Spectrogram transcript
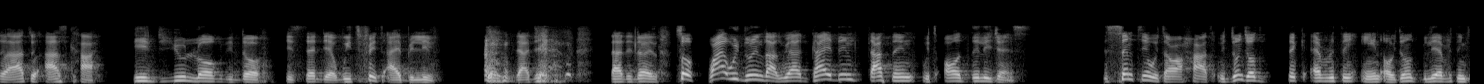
So I had to ask her, did you lock the door? She said, yeah, with faith, I believe. that, the, that the door is. So why are we doing that? We are guiding that thing with all diligence. The same thing with our heart. We don't just take everything in or we don't believe everything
